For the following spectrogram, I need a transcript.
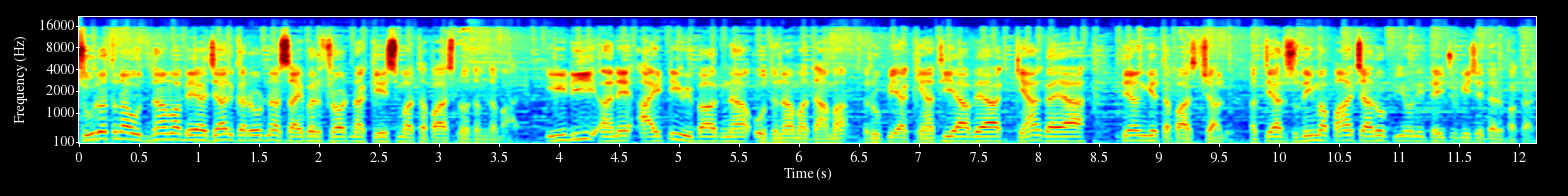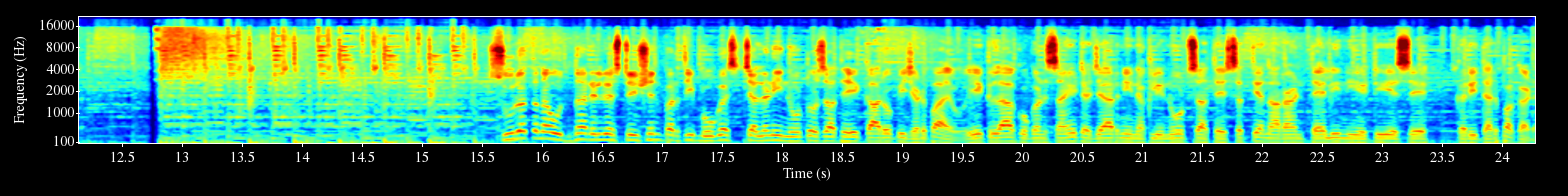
સુરતના ઉધનામાં બે હજાર કરોડના સાયબર ફ્રોડના કેસમાં તપાસનો ધમધમાટ. ઈડી અને આઈટી વિભાગના ઉધનામાં ધામા. રૂપિયા ક્યાંથી આવ્યા, ક્યાં ગયા, તે અંગે તપાસ ચાલુ. અત્યાર સુધીમાં પાંચ આરોપીઓની થઈ ચૂકી છે ધરપકડ. સુરતના ઉધના રેલવે સ્ટેશન પરથી બોગસ ચલણી નોટો સાથે એક આરોપી ઝડપાયો. એક લાખ ઓગણસાઠ હજારની નકલી નોટ સાથે સત્યનારાયણ તેલીની એટીએસે કરી ધરપકડ.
